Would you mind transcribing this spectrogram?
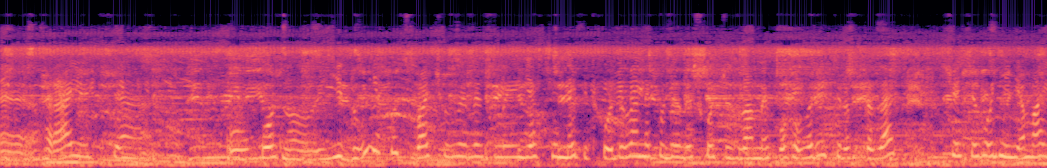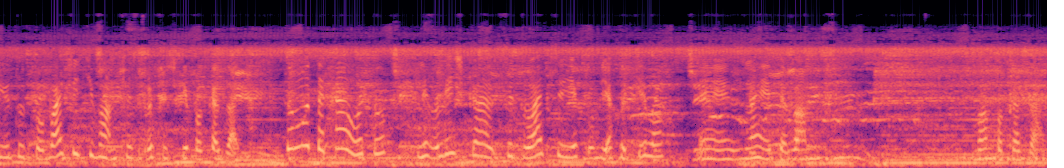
е, граються. У кожного їду якусь бачу вивезли. Я ще не підходила нікуди, лише хочу з вами поговорити, розказати, що сьогодні я маю тут побачити і вам щось трошечки показати. Тому така ото невеличка ситуація, яку б я хотіла, знаєте, вам, вам показати.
